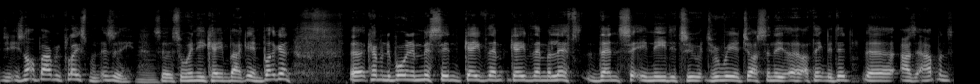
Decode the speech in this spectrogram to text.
he's not a bad replacement, is he? Mm. So, so when he came back in, but again, uh, Kevin De Bruyne missing gave them gave them a lift. Then City needed to to readjust, and they, uh, I think they did. Uh, as it happens,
